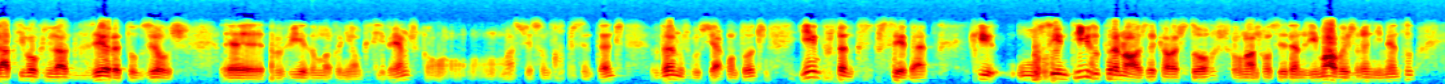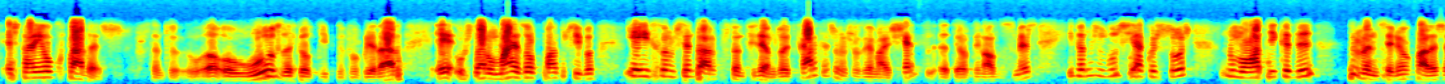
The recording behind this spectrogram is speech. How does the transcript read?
já tive a oportunidade de dizer a todos eles eh, por via de uma reunião que tivemos com uma associação de representantes, vamos negociar com todos e é importante que se perceba que o sentido para nós daquelas torres, como nós consideramos imóveis de rendimento, é estarem ocupadas. Portanto, o, o, uso daquele tipo de propriedade é o estar o mais ocupado possível. E é isso que vamos tentar. Portanto, fizemos oito cartas, vamos fazer mais sete até ao final do semestre e vamos negociar com as pessoas numa ótica de permanecerem ocupadas.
